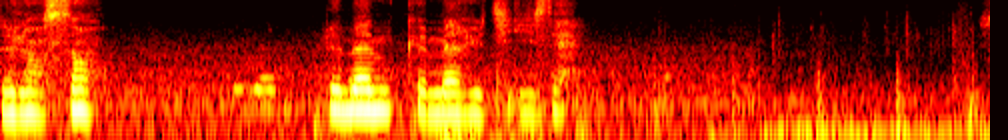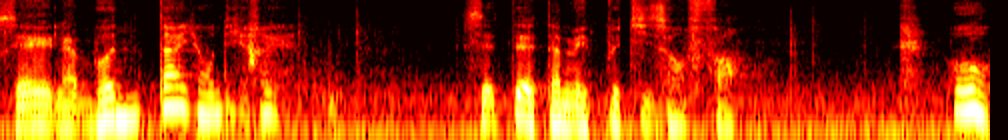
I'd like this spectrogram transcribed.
De l'encens. Le même que mère utilisait. C'est la bonne taille, on dirait. C'était à mes petits-enfants. Oh,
